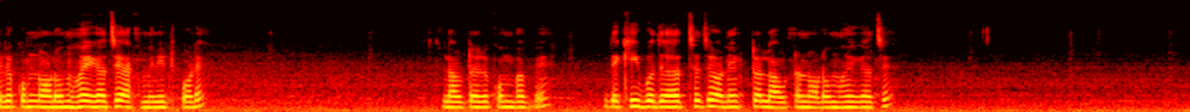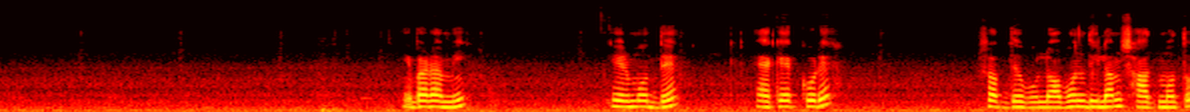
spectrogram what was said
এরকম নরম হয়ে গেছে এক মিনিট পরে। লাউটা এরকমভাবে দেখেই বোঝা যাচ্ছে যে অনেকটা লাউটা নরম হয়ে গেছে। এবার আমি এর মধ্যে এক এক করে সব দেবো। লবণ দিলাম স্বাদ মতো।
